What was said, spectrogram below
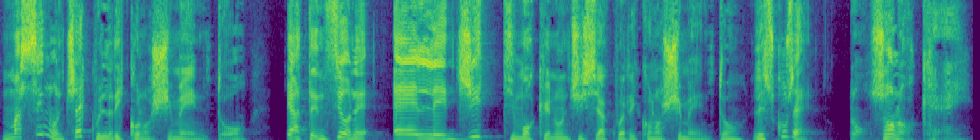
Ma se non c'è quel riconoscimento, e attenzione, è legittimo che non ci sia quel riconoscimento, le scuse non sono ok.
